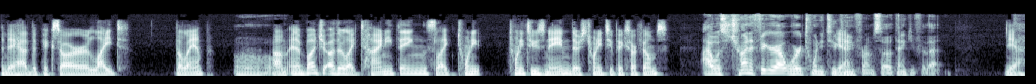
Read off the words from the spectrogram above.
and they have the Pixar light, the lamp. Oh, um, and a bunch of other like tiny things like 20 22's name there's 22 pixar films I was trying to figure out where 22 Yeah. came from, so thank you for that. Yeah.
